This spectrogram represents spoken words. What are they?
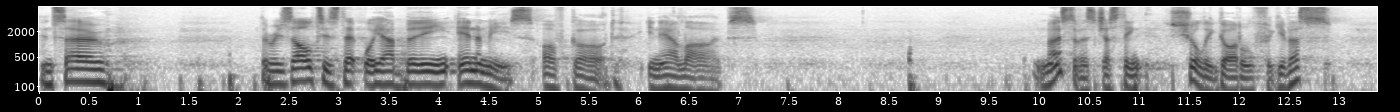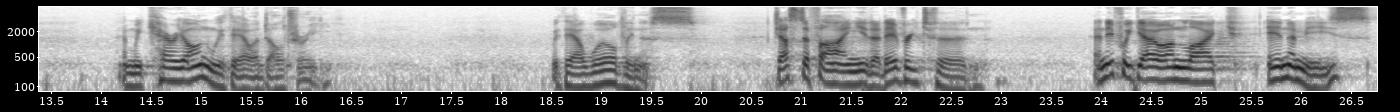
And so the result is that we are being enemies of God in our lives. Most of us just think, surely God will forgive us. And we carry on with our adultery, with our worldliness, justifying it at every turn. And if we go on like enemies,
